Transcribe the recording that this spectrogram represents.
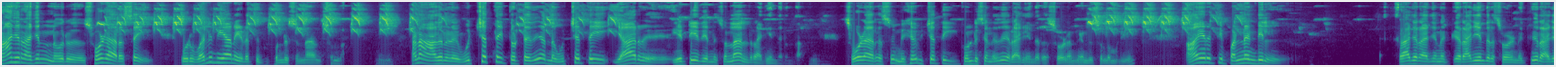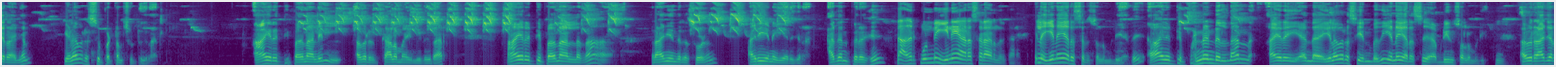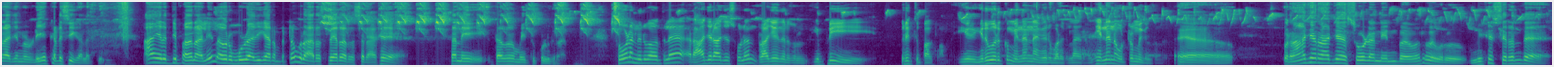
ராஜராஜன் ஒரு சோழ அரசை ஒரு வலிமையான இடத்துக்கு கொண்டு சொன்னான்னு சொன்னான். ஆனால் அதனுடைய உச்சத்தை தொட்டது அந்த உச்சத்தை யார் எட்டியது என்று சொன்னால் ராஜேந்திரன் தான். சோழ அரசு மிக உச்சத்தை கொண்டு சென்றது ராஜேந்திர சோழன் என்று சொல்ல முடியும். ஆயிரத்தி பன்னெண்டில் ராஜராஜனுக்கு ராஜேந்திர சோழனுக்கு ராஜராஜன் இளவரசு பட்டம் சூட்டுகிறார். ஆயிரத்தி பதினாலில் அவர் காலமாகி விடுகிறார் ஆயிரத்தி பதினாலில் தான் ராஜேந்திர சோழன் அரியணை ஏறுகிறார். அதன் பிறகு அதற்கு முன்பே இணைய அரசராக இருந்திருக்காரு. இல்லை இணையரசர் சொல்ல முடியாது. ஆயிரத்தி பன்னெண்டில் தான் ஆயிர அந்த இளவரசி என்பது இணையரசு அப்படின்னு சொல்ல முடியும். அவர் ராஜராஜனுடைய கடைசி காலத்தில். ஆயிரத்தி பதினாலில் அவர் முழு அதிகாரம் பெற்ற ஒரு அரசு பேரரசராக தன்னை தகவமைத்துக் கொள்கிறார். சோழ நிர்வாகத்தில் ராஜராஜ சோழன் ராஜேந்திர சோழன் எப்படி பிரித்து பார்க்கலாம்? இருவருக்கும் என்னென்ன வேறுபாடுகள்லாம் இருந்தது? என்னென்ன ஒற்றுமைகள் இருந்தது? ராஜராஜ சோழன் என்பவர் ஒரு மிக சிறந்த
